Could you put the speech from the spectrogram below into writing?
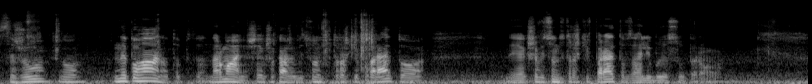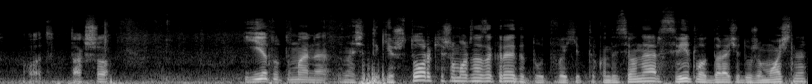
сижу, ну, непогано, тобто нормально. Ще якщо кажу, відсунути трошки вперед, то якщо відсунути трошки вперед, то взагалі буде суперово. От. Так що є тут у мене значить, такі шторки, що можна закрити. Тут вихід кондиціонер, світло, до речі, дуже мощне.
